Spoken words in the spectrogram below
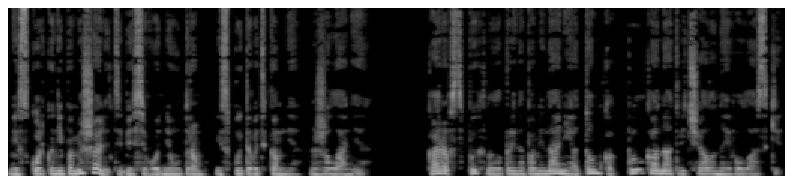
нисколько не помешали тебе сегодня утром испытывать ко мне желание. Кара вспыхнула при напоминании о том, как пылко она отвечала на его ласки.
